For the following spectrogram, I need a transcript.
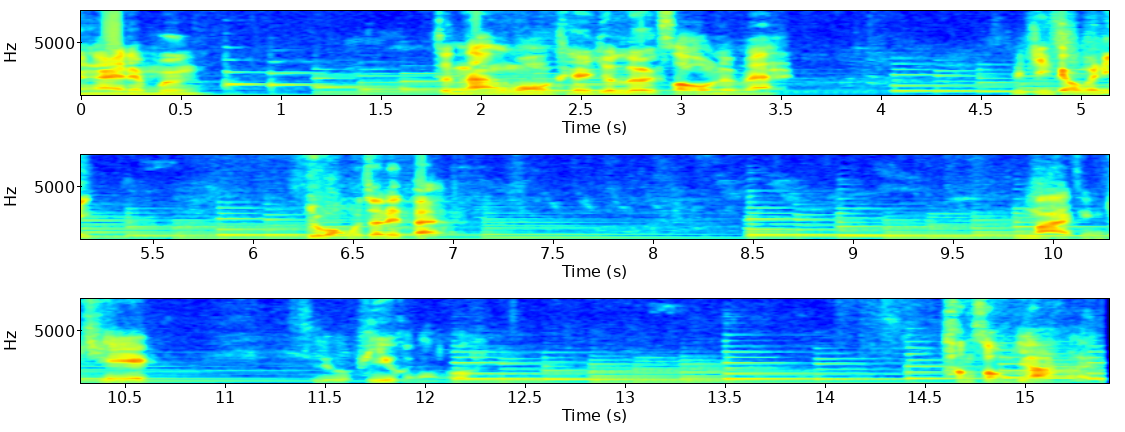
ยังไงเนี่ยมึง จะนั่งมองเค้กจนเลิกซ้อมเลยไหมไม่กินกันวันนี้ อย่าหวังว่าจะได้แตะ หมายถึงเค้กหรือว่าพี่คนนั้นวะทั้งสองอย่างแหละ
